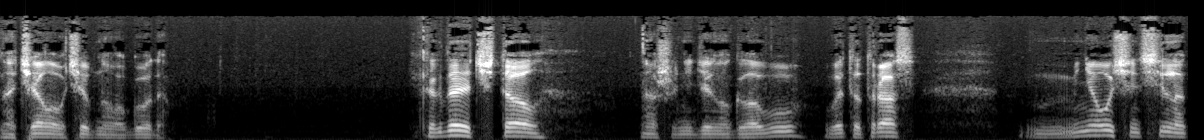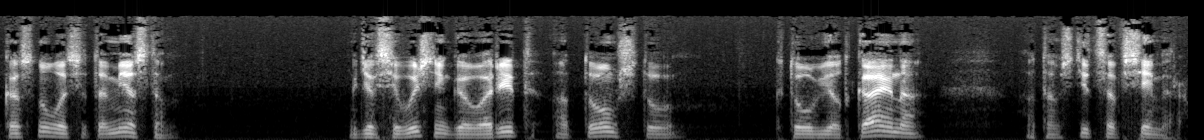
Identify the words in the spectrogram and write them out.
начало учебного года. И когда я читал нашу недельную главу, в этот раз меня очень сильно коснулось это место – где Всевышний говорит о том, что кто убьет Каина, отомстится всемеро.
